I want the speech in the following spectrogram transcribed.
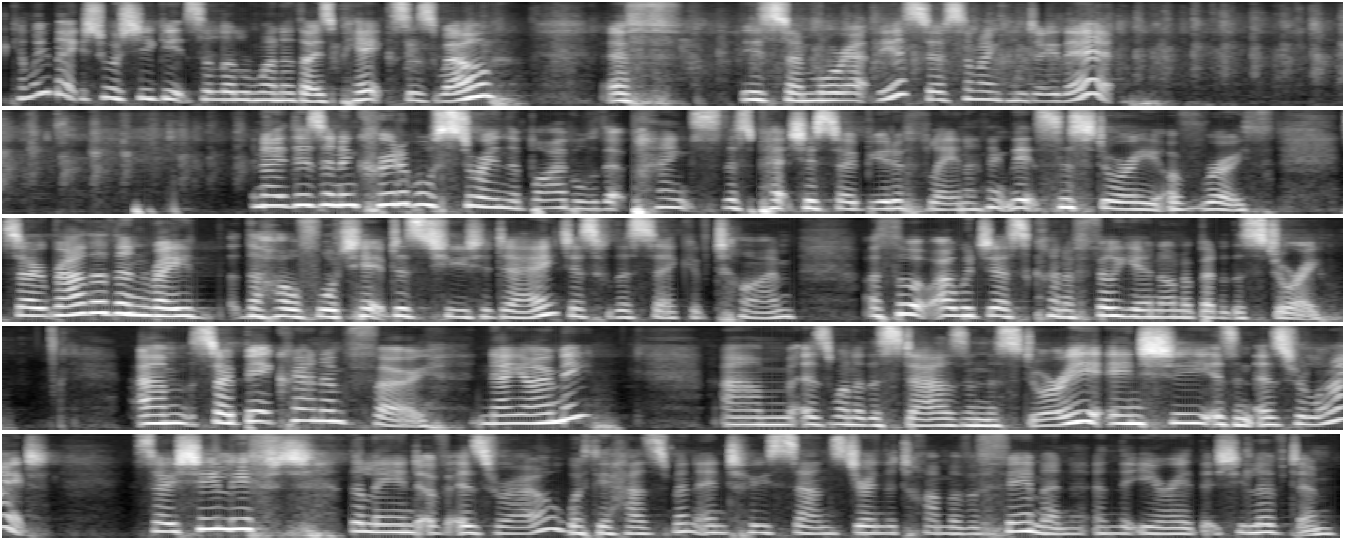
Can we make sure she gets a little one of those packs as well? If there's some more out there, so if someone can do that. You know, there's an incredible story in the Bible that paints this picture so beautifully, and I think that's the story of Ruth. So rather than read the whole four chapters to you today, just for the sake of time, I thought I would just kind of fill you in on a bit of the story. Um, so, background info Naomi um, is one of the stars in the story, and she is an Israelite. So, she left the land of Israel with her husband and two sons during the time of a famine in the area that she lived in.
